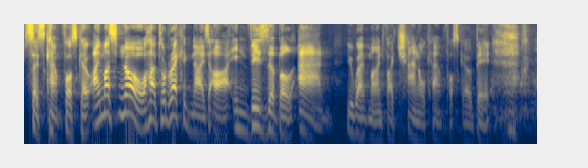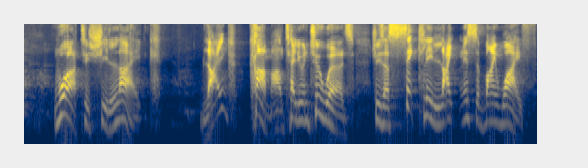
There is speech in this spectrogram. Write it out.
says Count Fosco, I must know how to recognize our invisible Anne. You won't mind if I channel Count Fosco a bit. what is she like? Like? Come, I'll tell you in two words. She's a sickly likeness of my wife.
